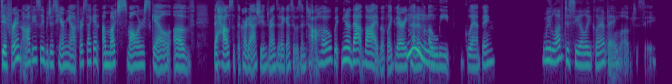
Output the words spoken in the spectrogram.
different, obviously, but just hear me out for a second, a much smaller scale of the house that the Kardashians rented. I guess it was in Tahoe, but you know, that vibe of like very kind Hmm. of elite glamping. We love to see elite glamping. Love to see.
